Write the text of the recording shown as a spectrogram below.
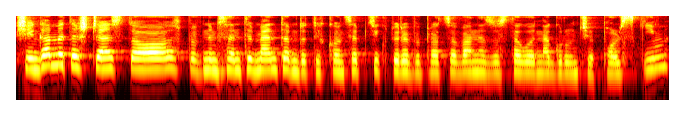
Sięgamy też często z pewnym sentymentem do tych koncepcji, które wypracowane zostały na gruncie polskim.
